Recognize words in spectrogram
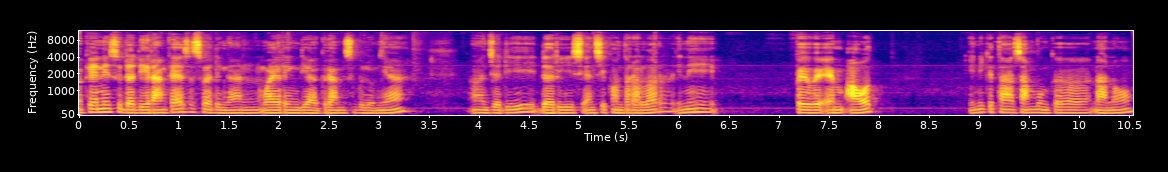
Oke ini sudah dirangkai sesuai dengan wiring diagram sebelumnya. Uh, jadi dari CNC controller ini PWM out. Ini kita sambung ke nano.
